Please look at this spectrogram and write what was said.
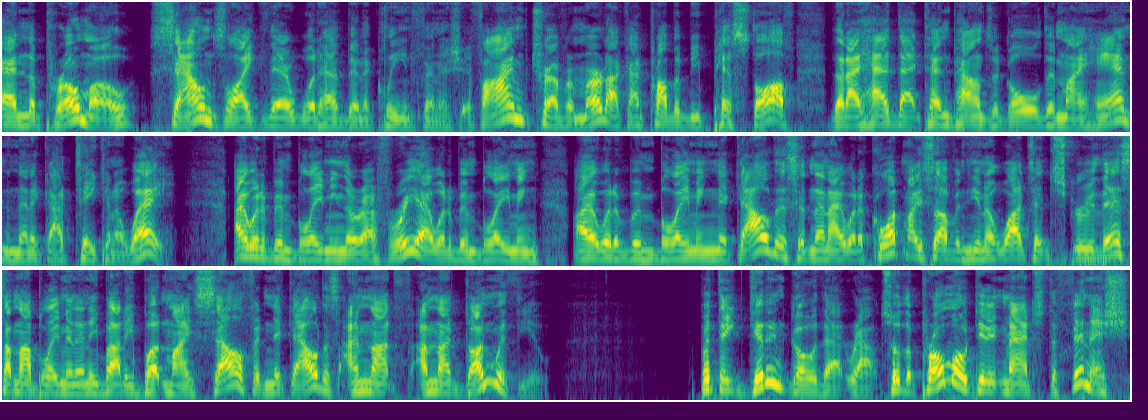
and the promo sounds like there would have been a clean finish. If I'm Trevor Murdoch, I'd probably be pissed off that I had that 10 pounds of gold in my hand and then it got taken away. I would have been blaming the referee. I would have been blaming. I would have been blaming Nick Aldis, and then I would have caught myself. And you know what? Said screw this. I'm not blaming anybody but myself and Nick Aldis. I'm not. I'm not done with you. But they didn't go that route. So the promo didn't match the finish,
